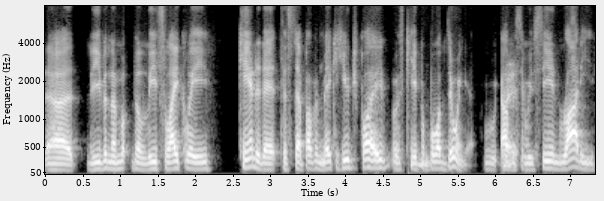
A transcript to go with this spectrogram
uh, even the the least likely candidate to step up and make a huge play was capable of doing it. Right. Obviously, we've seen Roddy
